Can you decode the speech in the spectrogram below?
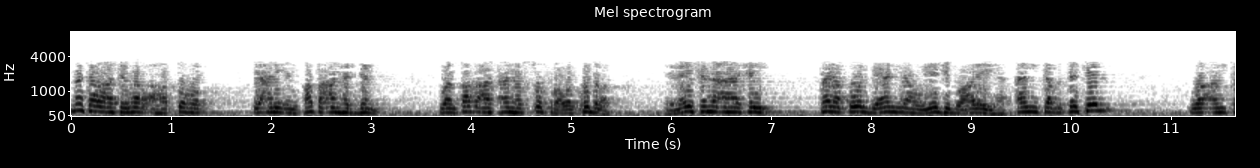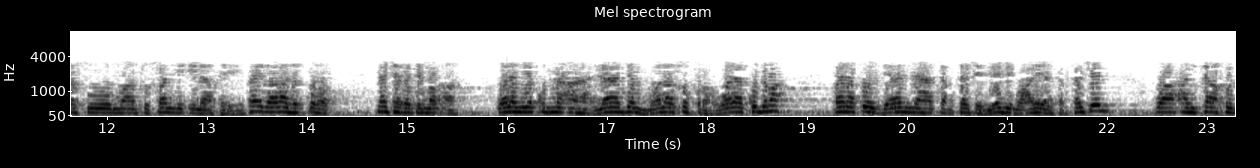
متى رأت المرأة الطهر؟ يعني انقطع عنها الدم وانقطعت عنها الصفرة والقدرة. ليس معها شيء. فنقول بأنه يجب عليها أن تغتسل وأن تصوم وأن تصلي إلى آخره. فإذا رأت الطهر نشفت المرأة ولم يكن معها لا دم ولا صفرة ولا قدرة فنقول بأنها تغتسل يجب عليها أن تغتسل وأن تأخذ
